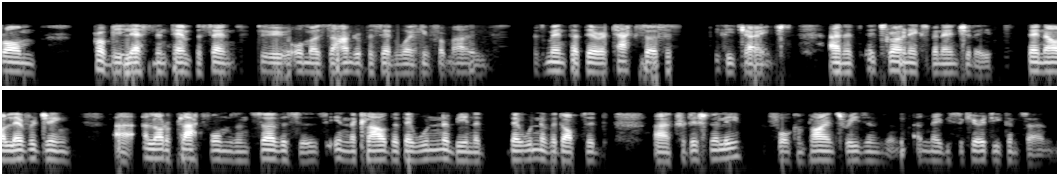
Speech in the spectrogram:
from probably less than 10% to almost 100% working from home has meant that their attack surface completely changed and it, it's grown exponentially. They're now leveraging uh, a lot of platforms and services in the cloud that they wouldn't have been they wouldn't have adopted uh, traditionally for compliance reasons and, and maybe security concerns,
